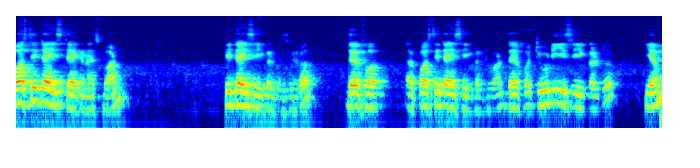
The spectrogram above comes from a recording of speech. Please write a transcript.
cos theta is taken as 1 theta is equal to 0 therefore uh, cos theta is equal to 1 therefore 2d is equal to m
